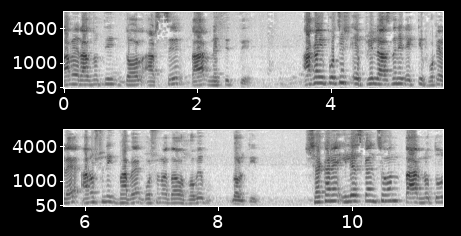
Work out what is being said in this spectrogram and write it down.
নামে রাজনৈতিক দল আসছে তার নেতৃত্বে। আগামী পঁচিশ এপ্রিল রাজধানীর একটি হোটেলে আনুষ্ঠানিকভাবে ঘোষণা দেওয়া হবে দলটির সেখানে ইলিয়াস কাঞ্চন তার নতুন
